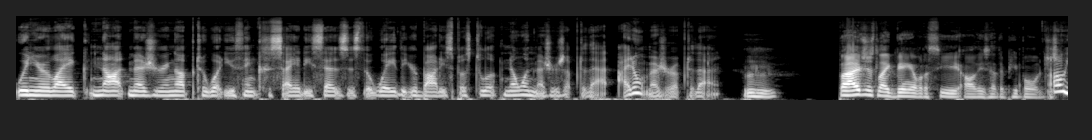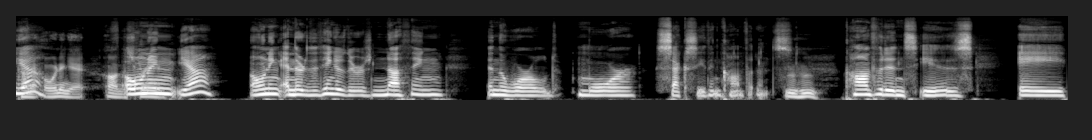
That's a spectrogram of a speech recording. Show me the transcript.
when you're like not measuring up to what you think society says is the way that your body's supposed to look. No one measures up to that. I don't measure up to that. hmm But I just like being able to see all these other people just Oh, yeah. owning it on the owning screen. yeah. Owning and there, the thing is there's nothing in the world more sexy than confidence. Mhm. confidence is a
